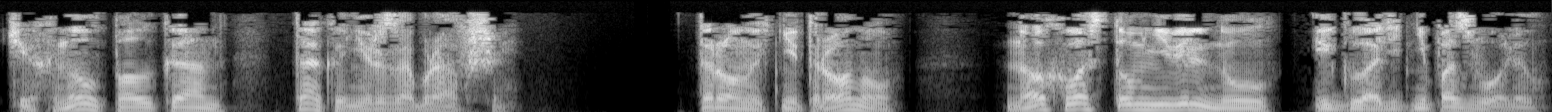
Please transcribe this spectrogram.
Чихнул полкан, так и не разобравший. Тронуть не тронул, но хвостом не вильнул и гладить не позволил.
